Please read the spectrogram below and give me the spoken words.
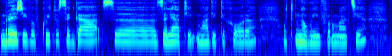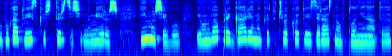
мрежи, в които сега са заляти младите хора от много информация. Но когато искаш, търсиш и намираш. Имаше го. И онова прегаряне като човек, който е израснал в планината,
